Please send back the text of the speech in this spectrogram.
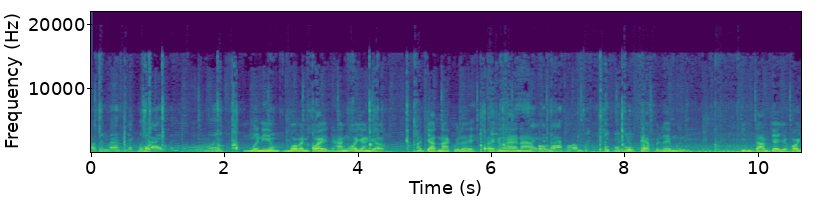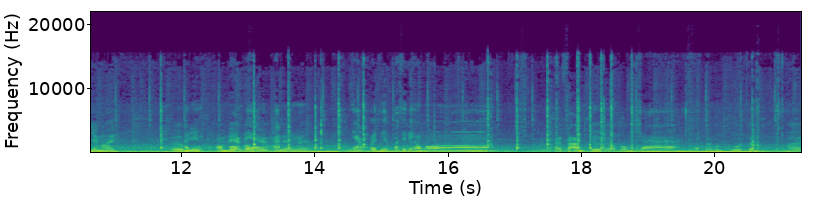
ว่าซั่นว่าอยากเบิ่งหลายว่าซั่นโอ้ยมือนี้บ่แมันก้อยหางงัวอย่างเดียวเอาจัดหนักไปเลยใส่คันหน้าหน้าพร้อใส่มกันหน้าพร้อมแซ่บๆไปเลยมือนี้กินตามใจเจ้าของยังน้อย เออมีหอมแดงหอมแดงหอมแดงไปยำไปถือก็สิได้หอม แต่สามเกลือครับผมๆจ้าใบมะกรูดต้นเอ่อ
